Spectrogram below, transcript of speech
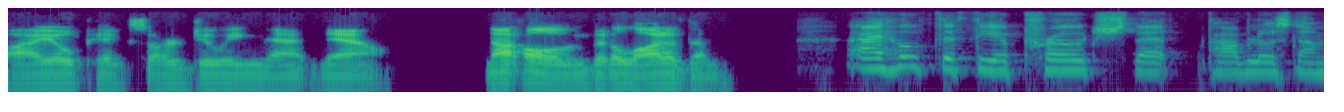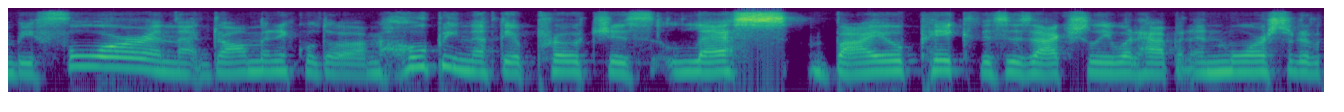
biopics are doing that now. Not all of them, but a lot of them. I hope that the approach that Pablo's done before and that Dominik will do, I'm hoping that the approach is less biopic. This is actually what happened and more sort of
